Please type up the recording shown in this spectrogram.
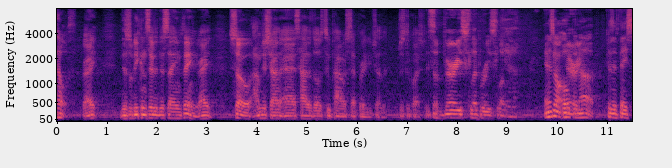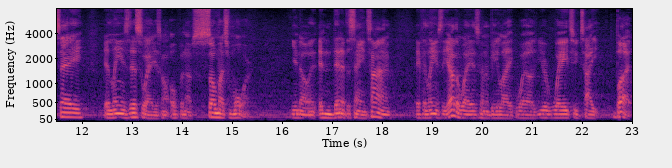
health, right? This would be considered the same thing, right? So I'm just trying to ask, how do those two powers separate each other? Just a question. It's a very slippery slope. And it's gonna open up because if they say it leans this way, it's gonna open up so much more. You know, and, and then at the same time, if it leans the other way, it's gonna be like, well, you're way too tight. But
